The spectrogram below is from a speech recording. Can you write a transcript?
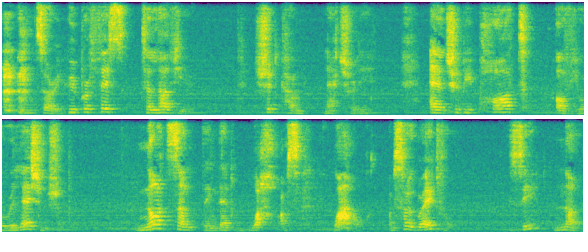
sorry, who profess to love you should come naturally and should be part of your relationship. Not something that, wow, I'm, wow, I'm so grateful. You see? No.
